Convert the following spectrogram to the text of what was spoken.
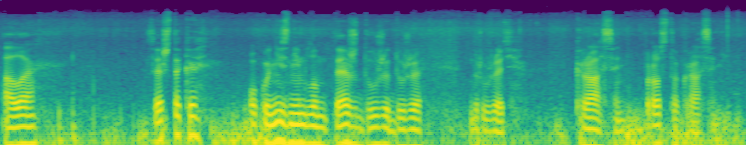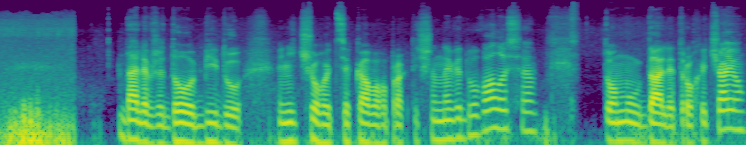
Але все ж таки окуні з німблом теж дуже-дуже дружать. Красень, просто красень. Далі вже до обіду нічого цікавого практично не відбувалося. Тому далі трохи чаю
